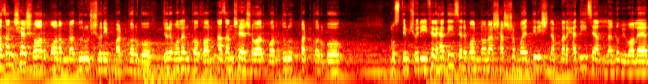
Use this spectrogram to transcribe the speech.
আজান শেষ হওয়ার পর আমরা দুরুদ শরীফ পাঠ করব। জোরে বলেন কখন? আজান শেষ হওয়ার পর দুরুদ পাঠ করব। মুসলিম শরীফের হাদিসের বর্ণনা সাতশো পঁয়ত্রিশ নাম্বার হাদিসে আল্লাহ নবী বলেন,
